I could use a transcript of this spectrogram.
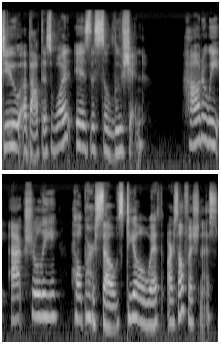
do about this? What is the solution? How do we actually help ourselves deal with our selfishness?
